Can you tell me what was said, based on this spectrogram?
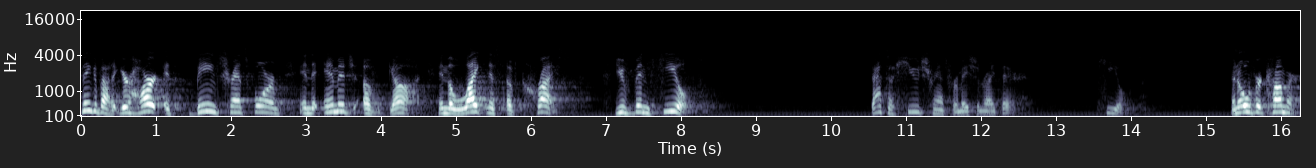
Think about it. Your heart is being transformed in the image of God, in the likeness of Christ. You've been healed. That's a huge transformation right there. Healed. An overcomer.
